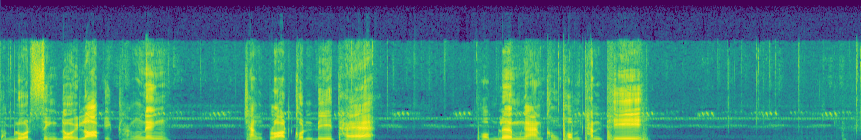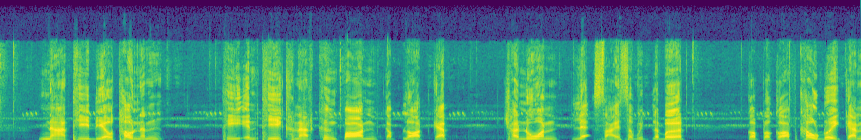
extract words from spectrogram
สำรวจสิ่งโดยรอบอีกครั้งหนึ่ง ช่างปลอดคนดีแท้ ผมเริ่มงานของผมทันที นาทีเดียวเท่านั้น TNT ขนาดครึ่งปอนกับหลอดแก๊ป ชนวน และสายสวิตระเบิด ก็ประกอบเข้าด้วยกัน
